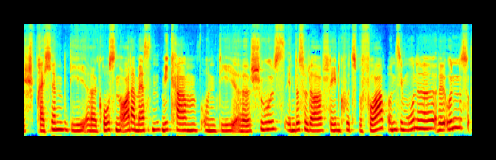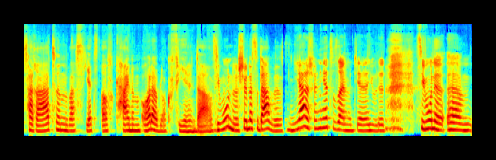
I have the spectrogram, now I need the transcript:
sprechen. Die äh, großen Ordermessen, Mikam und die äh, Shoes in Düsseldorf stehen kurz bevor. Und Simone will uns verraten, was jetzt auf keinem Orderblock fehlen darf. Simone, schön, dass du da bist. Ja, schön hier zu sein mit dir, Judith. Simone, ähm,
